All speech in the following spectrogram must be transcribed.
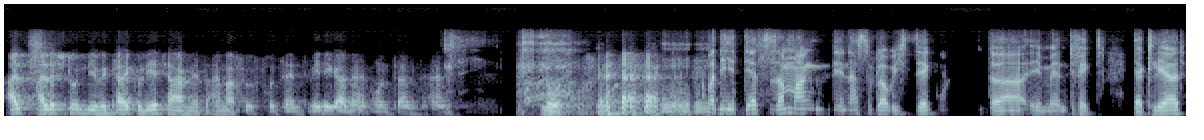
alle, Stunden, die wir kalkuliert haben, jetzt einmal 5% weniger ne? und dann ähm, los. Aber die, der Zusammenhang, den hast du, glaube ich, sehr gut da im Endeffekt erklärt.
